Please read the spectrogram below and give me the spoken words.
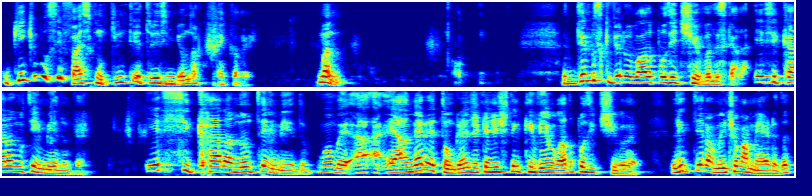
O que, que você faz com 33 mil na cueca, velho? Mano. Temos que ver o lado positivo desse cara. Esse cara não tem medo, velho. Esse cara não tem medo. Ver, a, a merda é tão grande que a gente tem que ver o lado positivo, velho. Literalmente é uma merda.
